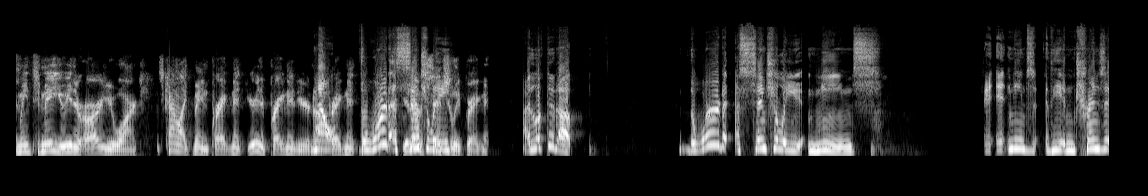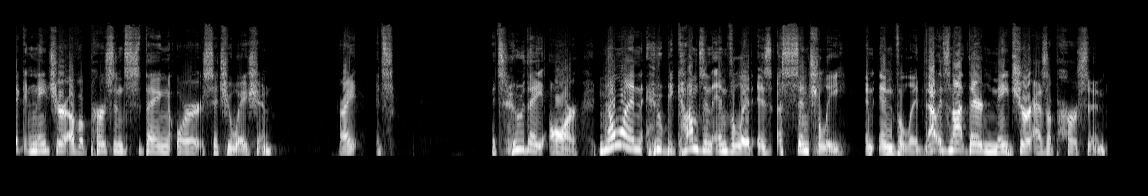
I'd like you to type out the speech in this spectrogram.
I mean, to me, you either are or you aren't. It's kind of like being pregnant. You're either pregnant or you're not Now, pregnant. the word You're not essentially- essentially pregnant. I looked it up. The word essentially means it means the intrinsic nature of a person's thing or situation. Right? It's it's who they are. No one who becomes an invalid is essentially an invalid. That is not their nature as a person.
